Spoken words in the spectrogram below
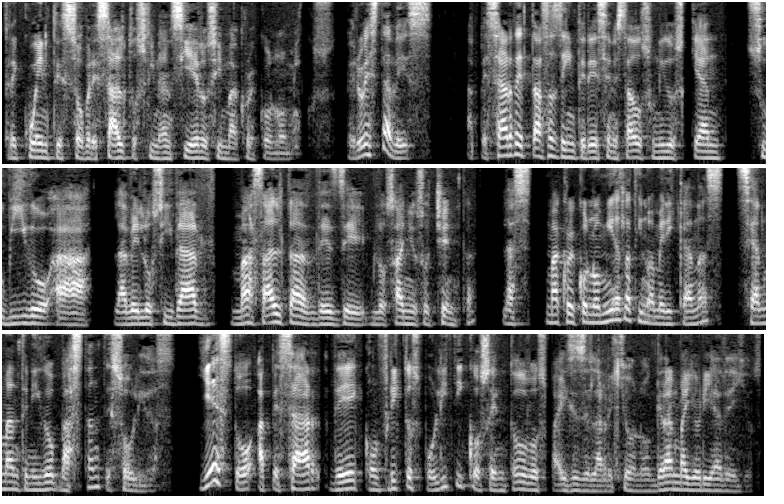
frecuentes sobresaltos financieros y macroeconómicos, pero esta vez, a pesar de tasas de interés en Estados Unidos que han subido a la velocidad más alta desde los años 80, las macroeconomías latinoamericanas se han mantenido bastante sólidas. Y esto a pesar de conflictos políticos en todos los países de la región, o gran mayoría de ellos,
